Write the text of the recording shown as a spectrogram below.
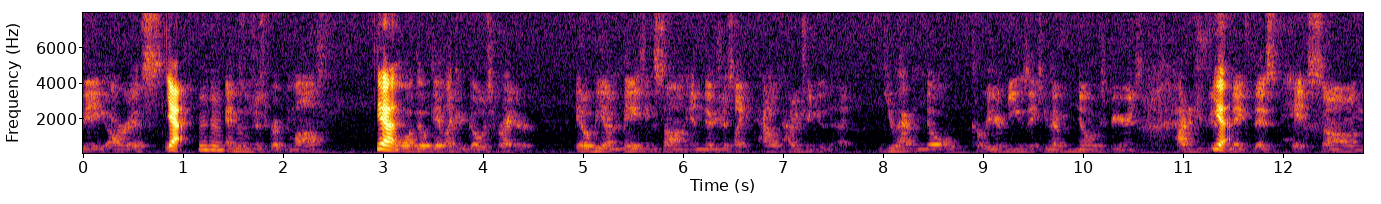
big artists Mm-hmm. and they'll just rip them off. Yeah. Or they'll get like a ghostwriter. It'll be amazing song and they're just like, How how did you do that? You have no career in music, you have no experience. How did you just Yeah. make this hit song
